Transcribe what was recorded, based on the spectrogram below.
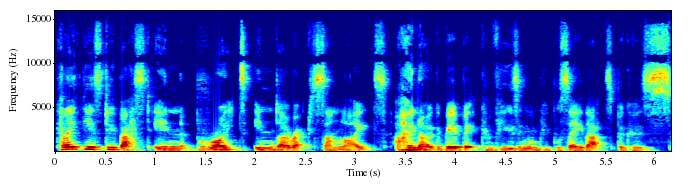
Calatheas do best in bright indirect sunlight. I know it could be a bit confusing when people say that because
